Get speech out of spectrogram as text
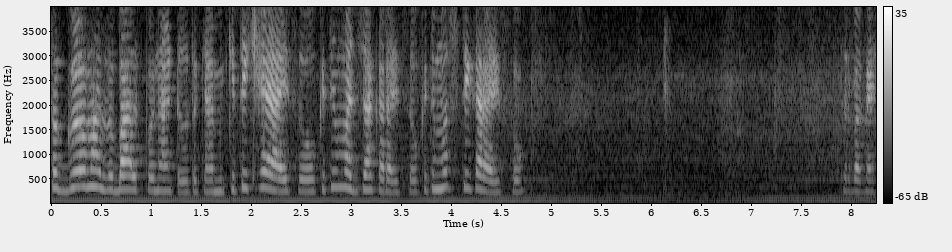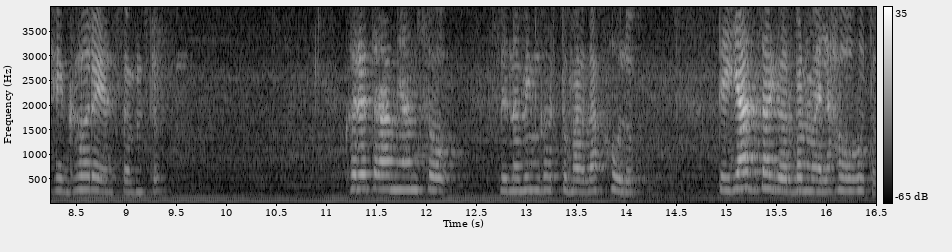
सगळं माझं बालपण आठवतं की आम्ही किती खेळायचो किती मज्जा करायचो किती मस्ती करायचो. तर बघा हे घर आहे असं आमचं. खरं तर आम्ही आमचं जे नवीन घर तुम्हाला दाखवलं ते याच जागेवर बनवायला हवं होतं.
